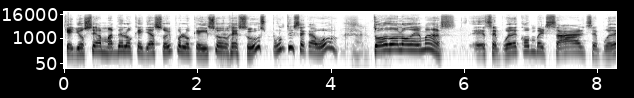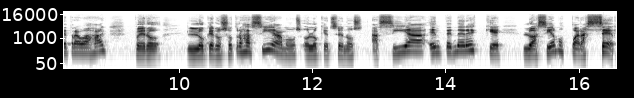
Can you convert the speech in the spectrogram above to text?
que yo sea más de lo que ya soy por lo que hizo Jesús, punto y se acabó. Todo lo demás eh, se puede conversar, se puede trabajar, pero lo que nosotros hacíamos o lo que se nos hacía entender es que lo hacíamos para ser,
